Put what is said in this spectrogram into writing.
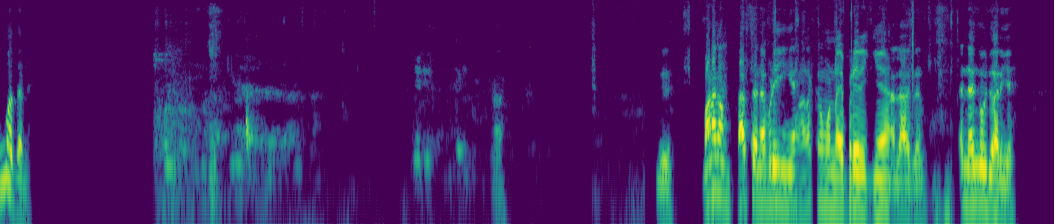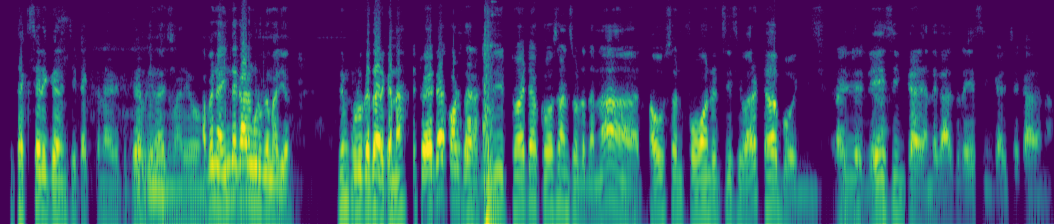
உண்மை தானே? வணக்கம். சார் எப்படி இருக்கீங்க வணக்கம் அண்ணா எப்படி இருக்கீங்க? நல்லா இருக்கேன். என்ன எங்க விட்டு வரீங்க? டெக்ஸ் எடுக்க இருந்துச்சு டெக்ஸ்னா எடுத்துட்டு எடுத்தாச்சு. மாதிரி அப்ப என்ன இந்த காரம் கொடுக்குற மாதிரியோ? இதுவும் கொடுக்கதான் இருக்கேண்ணா டொயேட்டா கோர்ஸ் இது டொயோட்டா க்ரோசான்னு சொல்றதுன்னா தௌசண்ட் ஃபோர் ஹண்ட்ரட் சிசி வர டர்போ இன்ஜின். ரேசிங் அந்த காலத்துல ரேசிங் அடிச்ச காரணம்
